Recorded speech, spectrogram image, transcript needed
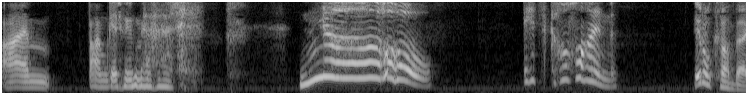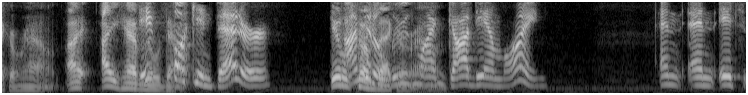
I'm I'm gonna be mad. no, it's gone. It'll come back around. I I have no it doubt. fucking better. It'll I'm come gonna lose my goddamn mind. And and it's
